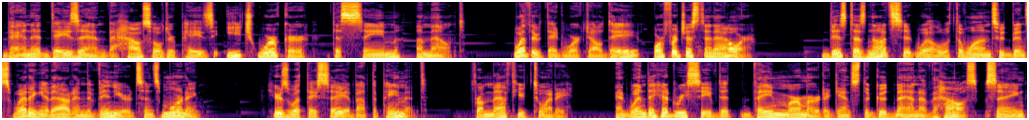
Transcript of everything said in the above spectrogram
Then at day's end, the householder pays each worker the same amount, whether they'd worked all day or for just an hour. This does not sit well with the ones who'd been sweating it out in the vineyard since morning. Here's what they say about the payment from Matthew 20. And when they had received it, they murmured against the good man of the house, saying,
